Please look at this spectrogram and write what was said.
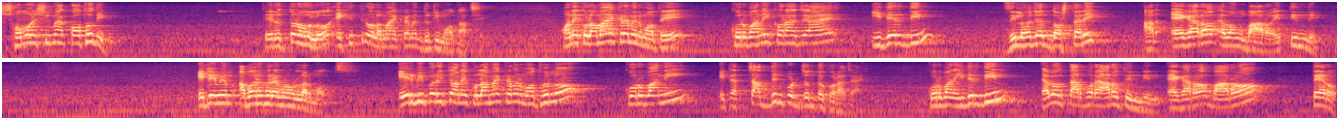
সময়সীমা কতদিন? এর উত্তর হলো, এক্ষেত্রে ওলামা একরামের দুটি মত আছে। অনেক ওলামা একরামের মতে, কোরবানি করা যায় ঈদের দিন জিলহজের দশ তারিখ আর এগারো এবং বারো, এই তিন দিন। এটি এম আবরফর রহমার মত। এর বিপরীতে অনেক ওলামা একরামের মত হলো, কোরবানি এটা চার দিন পর্যন্ত করা যায়। কোরবানি ঈদের দিন এবং তারপরে আরও তিন দিন, এগারো, বারো, তেরো।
